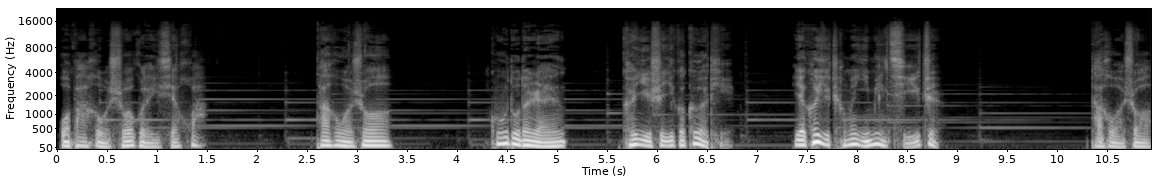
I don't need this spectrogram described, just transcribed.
我爸和我说过的一些话。他和我说，孤独的人可以是一个个体，也可以成为一面旗帜。他和我说，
